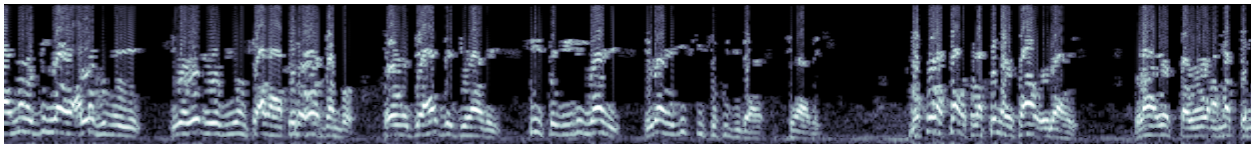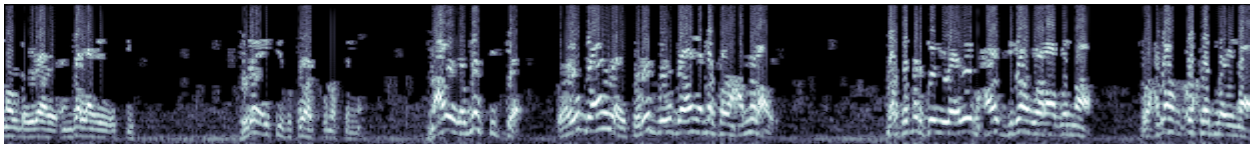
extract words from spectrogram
aamana bilaahi alla rumeeyey iyo walyomiyuunka alaakhira oo dambo oo wajahada jihaaday fii sabiilillaahi ilaahay jidkiisa ku jihaaday. Ma kuwa saas la simaysaa ilaahay? Laa yastawuuna ma sinowdha ilaahay cinda allahi agtiisa ilahay agtiisa kuwaas kuma sinna maxaa yeele masjidka wuxuu u baahan yahay shuruud buu u baahan yahay marka la camiraayo marka markay yidhahdeen xaajigaan waraabinaa. Waxbaan u khidmaynaa.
